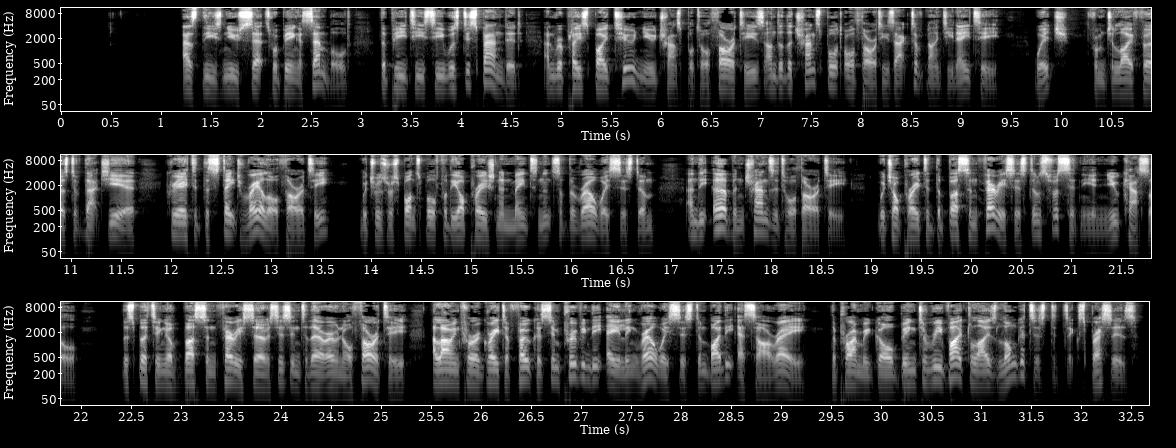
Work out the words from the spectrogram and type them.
As these new sets were being assembled, the PTC was disbanded and replaced by two new transport authorities under the Transport Authorities Act of 1980, which, from July 1st of that year, created the State Rail Authority, which was responsible for the operation and maintenance of the railway system, and the Urban Transit Authority, which operated the bus and ferry systems for Sydney and Newcastle. The splitting of bus and ferry services into their own authority, allowing for a greater focus improving the ailing railway system by the SRA, the primary goal being to revitalise longer distance expresses.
